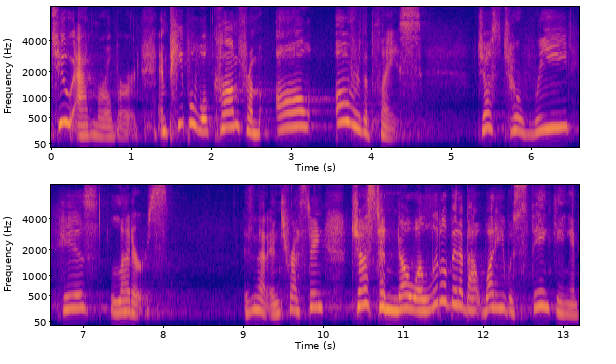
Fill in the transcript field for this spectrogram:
to Admiral Byrd. And people will come from all over the place just to read his letters. Isn't that interesting? Just to know a little bit about what he was thinking and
